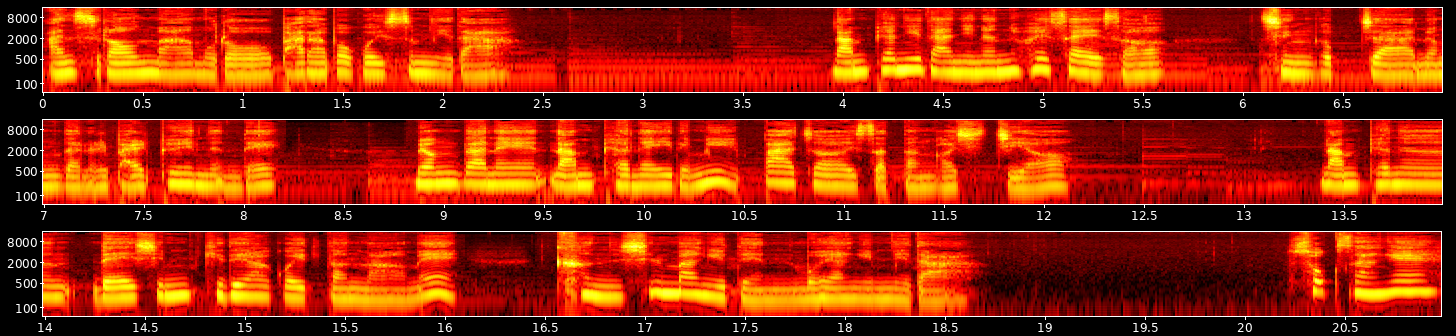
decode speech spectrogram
안쓰러운 마음으로 바라보고 있습니다. 남편이 다니는 회사에서 진급자 명단을 발표했는데 명단에 남편의 이름이 빠져 있었던 것이지요. 남편은 내심 기대하고 있던 마음에 큰 실망이 된 모양입니다. 속상해?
